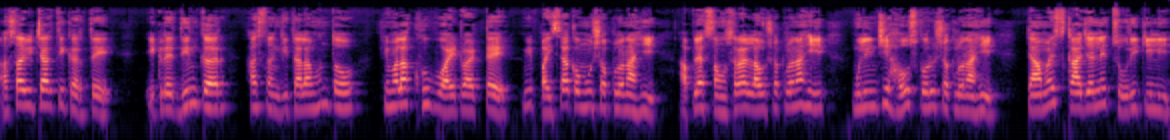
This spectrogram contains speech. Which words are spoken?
असा विचार ती करते. इकडे दिनकर हा संगीताला म्हणतो की मला खूप वाईट वाटतंय. मी पैसा कमवू शकलो नाही आपल्या संसाराला लावू शकलो नाही मुलींची हौस करू शकलो नाही. त्यामुळेच काजलने चोरी केली.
